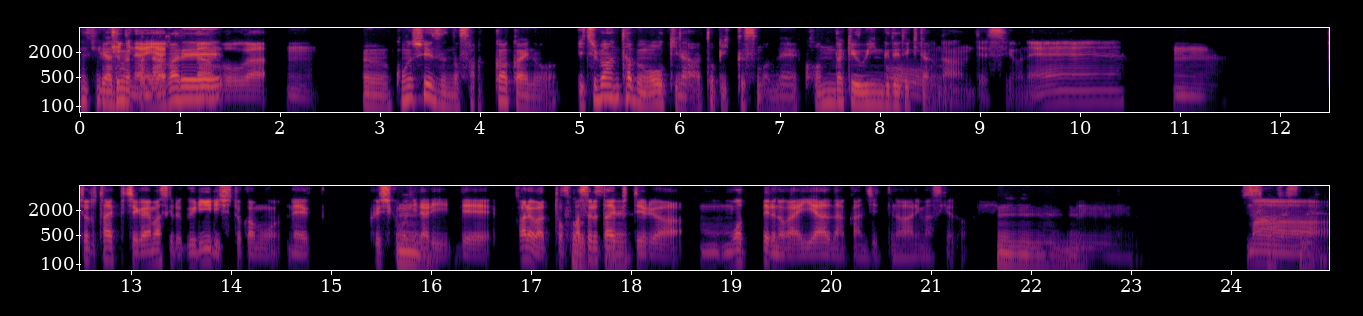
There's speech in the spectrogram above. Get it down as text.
いやでもやっぱ流れうん。うん、今シーズンのサッカー界の一番多分大きなトピックスもんね。こんだけウイング出てきたそうのが。なんですよね。うん。ちょっとタイプ違いますけど、グリーリッシュとかもね、くしくも左で、彼は突破するタイプっていうよりは、持ってるのが嫌な感じっていうのはありますけど。うんうんうんううん。ん。そうですね。ま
